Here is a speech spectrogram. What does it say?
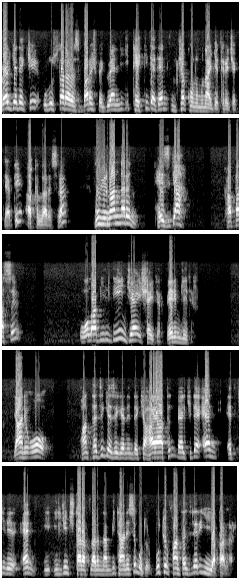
bölgedeki uluslararası barış ve güvenliği tehdit eden ülke konumuna getireceklerdi akılları sıra. Bu Yunanların tezgah kafası olabildiğince şeydir, verimlidir. Yani o fantazi gezegenindeki hayatın belki de en etkili, en ilginç taraflarından bir tanesi budur. Bu tür fantazileri iyi yaparlar.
